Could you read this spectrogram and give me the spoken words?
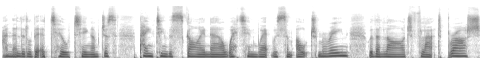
and a little bit of tilting. I'm just painting the sky now, wet in wet, with some ultramarine with a large flat brush,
